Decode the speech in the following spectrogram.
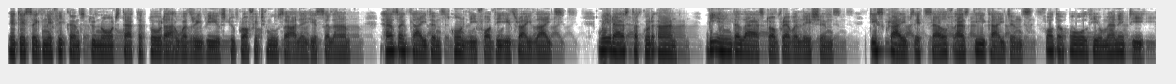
It is significant to note that the Torah was revealed to Prophet Musa alayhi salam as a guidance only for the Israelites, whereas the Quran, being the last of revelations, describes itself as the guidance for the whole humanity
